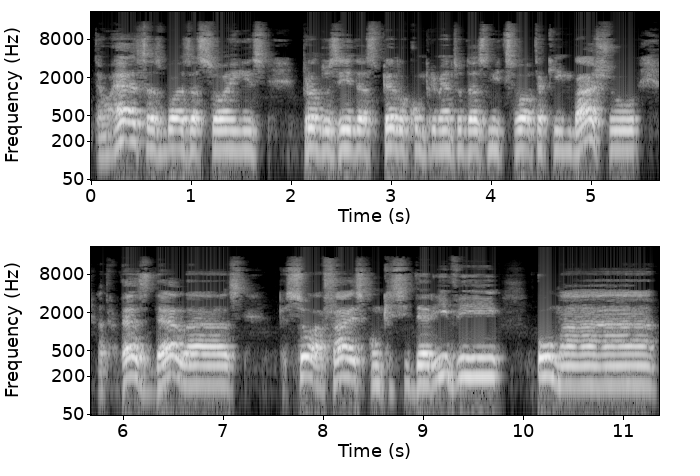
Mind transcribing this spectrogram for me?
Então essas boas ações produzidas pelo cumprimento das mitzvot aqui embaixo, através delas, a pessoa faz com que se derive uma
